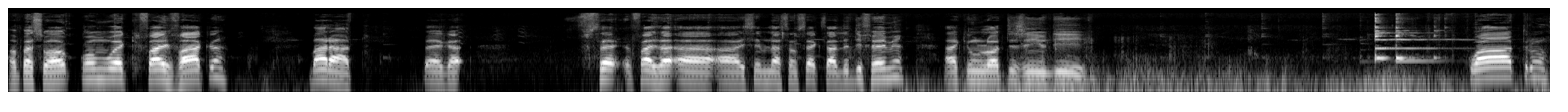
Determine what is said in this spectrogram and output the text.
Ó pessoal, como é que faz vaca barato? Pega, faz a, a, a inseminação sexada de fêmea, aqui um lotezinho de quatro,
